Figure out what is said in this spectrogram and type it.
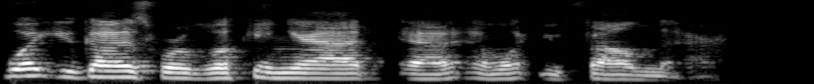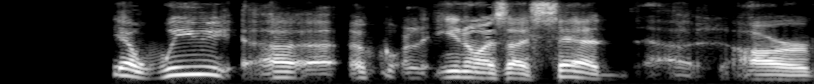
what you guys were looking at and, and what you found there. Yeah, we, uh, uh you know, as I said, uh, our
